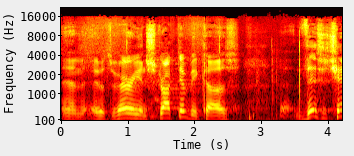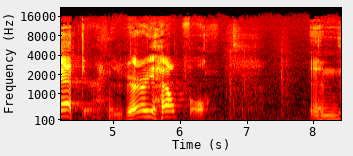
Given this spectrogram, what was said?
And it was very instructive because this chapter is very helpful in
